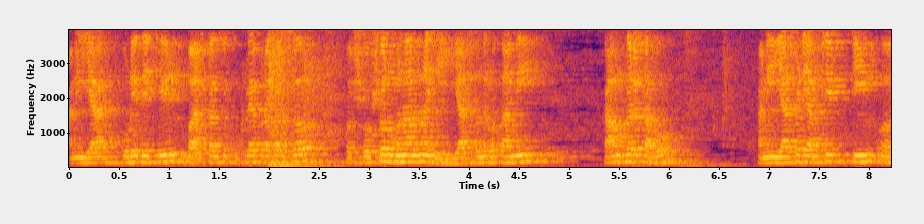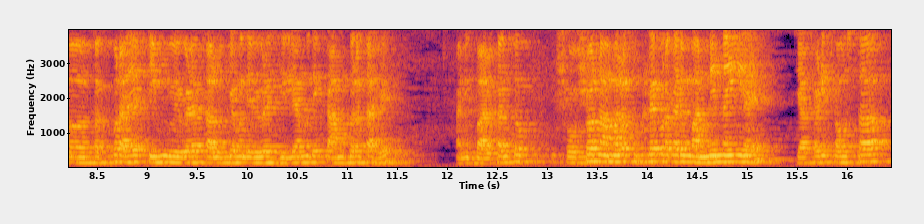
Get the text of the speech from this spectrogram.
आणि यापुढे देखील बालकांचं कुठल्याही प्रकारचं शोषण होणार नाही या संदर्भात आम्ही काम करत आहोत. आणि यासाठी आमची टीम तत्पर आहे. टीम वेगवेगळ्या तालुक्यामध्ये वेगवेगळ्या जिल्ह्यामध्ये काम करत आहे. आणि बालकांचं शोषण आम्हाला कुठल्याही प्रकारे मान्य नाही आहे. यासाठी संस्था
